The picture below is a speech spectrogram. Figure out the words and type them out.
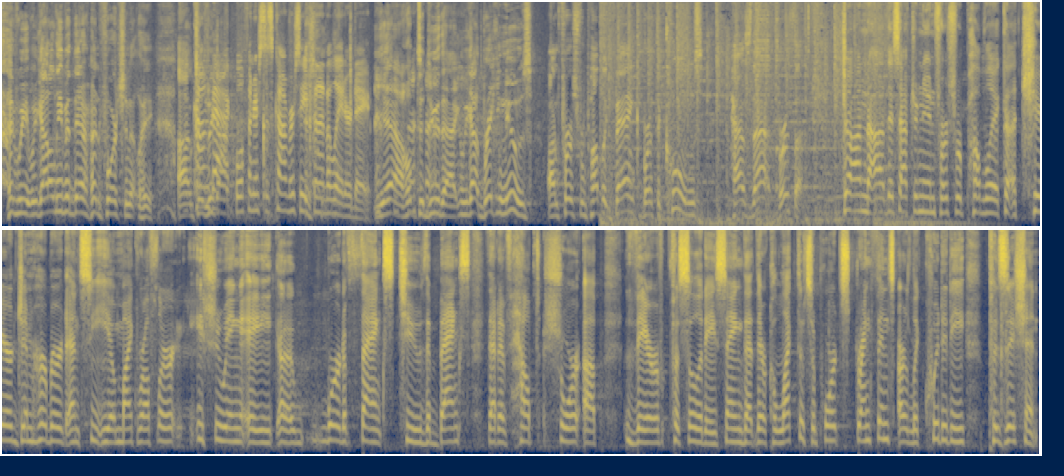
we, we got to leave it there, unfortunately. Uh, we'll come we back. Got, we'll finish this conversation at a later date. yeah, I hope to do that. We got breaking news on First Republic Bank. Bertha Coombs has that. Bertha. Jon, uh, this afternoon, First Republic uh, Chair Jim Herbert and CEO Mike Roffler issuing a, a, word of thanks to the banks that have helped shore up their facilities, saying that their collective support strengthens our liquidity position.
